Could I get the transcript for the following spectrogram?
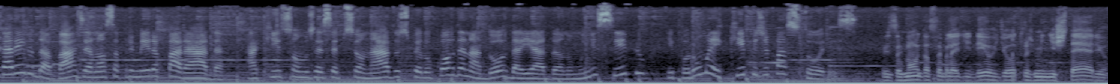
Careiro da Várzea é a nossa primeira parada. Aqui somos recepcionados pelo coordenador da IADAN no município e por uma equipe de pastores. Os irmãos da Assembleia de Deus, de outros ministérios,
